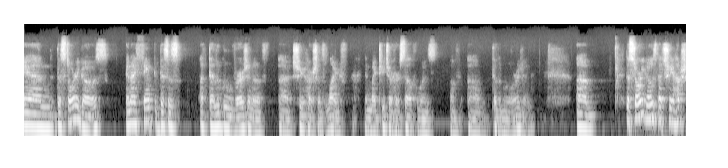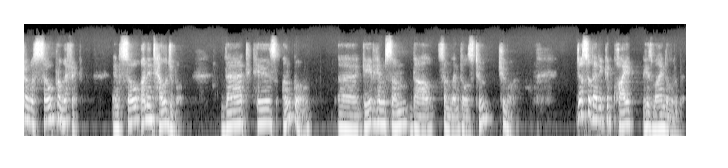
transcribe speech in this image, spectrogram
and the story goes, and I think this is a Telugu version of uh, Sri Harsha's life, and my teacher herself was of um, Telugu origin. Um, the story goes that Sri Harsha was so prolific and so unintelligible that his uncle uh, gave him some dal, some lentils to chew on, just so that it could quiet his mind a little bit.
